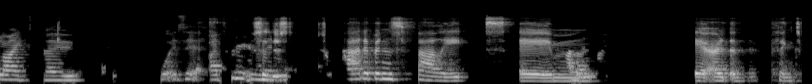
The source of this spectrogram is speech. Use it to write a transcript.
phyto, what is it? I put it in so the there's parabens, phthalates, um, yeah, are the thing to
